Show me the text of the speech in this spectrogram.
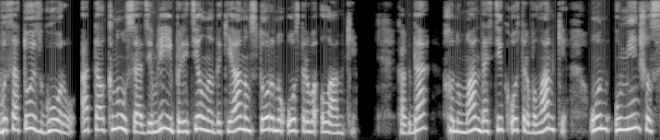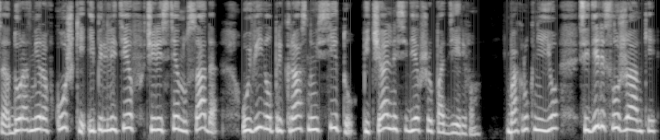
высотой с гору, оттолкнулся от земли и полетел над океаном в сторону острова Ланки. Когда Хануман достиг острова Ланки, он уменьшился до размеров кошки и, перелетев через стену сада, увидел прекрасную ситу, печально сидевшую под деревом. Вокруг нее сидели служанки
